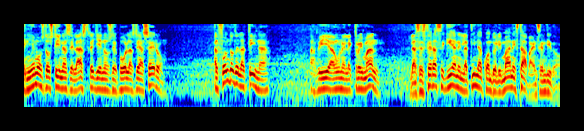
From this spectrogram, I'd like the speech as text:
Teníamos dos tinas de lastre llenos de bolas de acero. Al fondo de la tina había un electroimán. Las esferas seguían en la tina cuando el imán estaba encendido.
